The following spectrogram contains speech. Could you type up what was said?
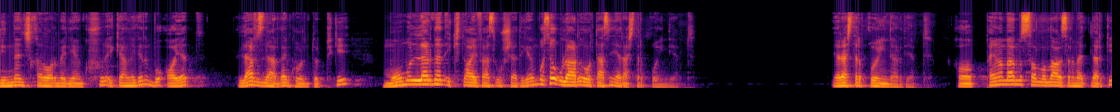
dindan chiqarib yubormaydigan kufr ekanligini bu oyat lafzlaridan ko'rinib turibdiki mo'minlardan ikki toifasi urushadigan bo'lsa ularni o'rtasini yarashtirib qo'ying deyapti. Yarashtirib qo'yinglar deyapti. Ho'p payg'ambarimiz sallallohu alayhi vasallam aytdilarki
